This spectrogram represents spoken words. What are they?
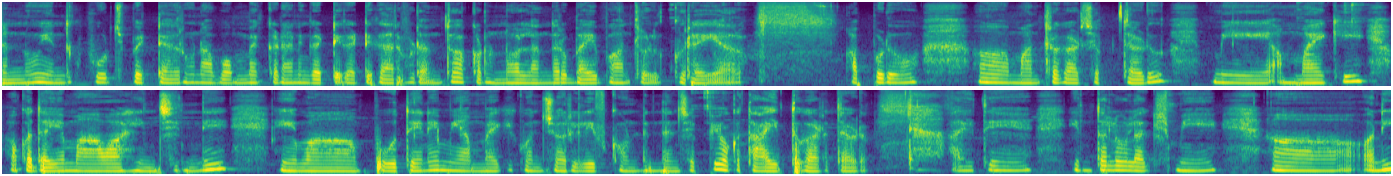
నన్ను ఎందుకు పూడ్చిపెట్టారు? నా బొమ్మ ఎక్కడానికి గట్టి గట్టిగా అరవడంతో అక్కడ ఉన్న వాళ్ళందరూ భయభాంతులకు గురయ్యారు. అప్పుడు మంత్రగాడు చెప్తాడు మీ అమ్మాయికి ఒక దయ్యం ఆవాహించింది ఏమా పోతేనే మీ అమ్మాయికి కొంచెం రిలీఫ్గా ఉంటుందని చెప్పి ఒక తాయిత్తు కడతాడు. అయితే ఇంతలో లక్ష్మి అని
